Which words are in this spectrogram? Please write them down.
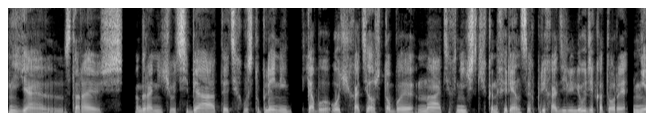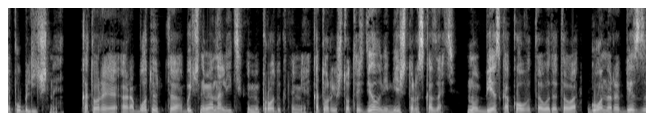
я стараюсь ограничивать себя от этих выступлений. Я бы очень хотел, чтобы на технических конференциях приходили люди, которые не публичные которые работают обычными аналитиками, продуктами, которые что-то сделали, им есть что рассказать. Но без какого-то вот этого гонора, без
